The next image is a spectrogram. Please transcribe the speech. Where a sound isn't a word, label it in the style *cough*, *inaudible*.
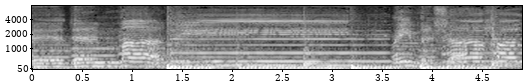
شدم ماضي عيم شحر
